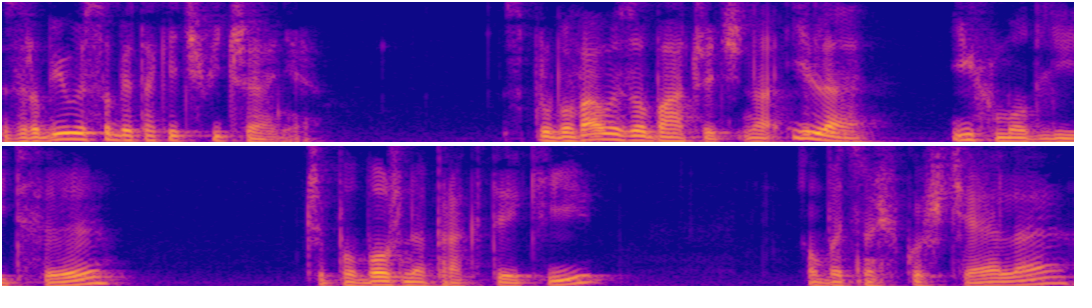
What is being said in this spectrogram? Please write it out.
zrobiły sobie takie ćwiczenie. Spróbowały zobaczyć, na ile ich modlitwy czy pobożne praktyki, obecność w kościele,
